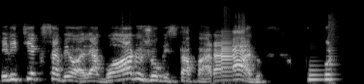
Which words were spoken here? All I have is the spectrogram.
Ele tinha que saber: olha, agora o jogo está parado, por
